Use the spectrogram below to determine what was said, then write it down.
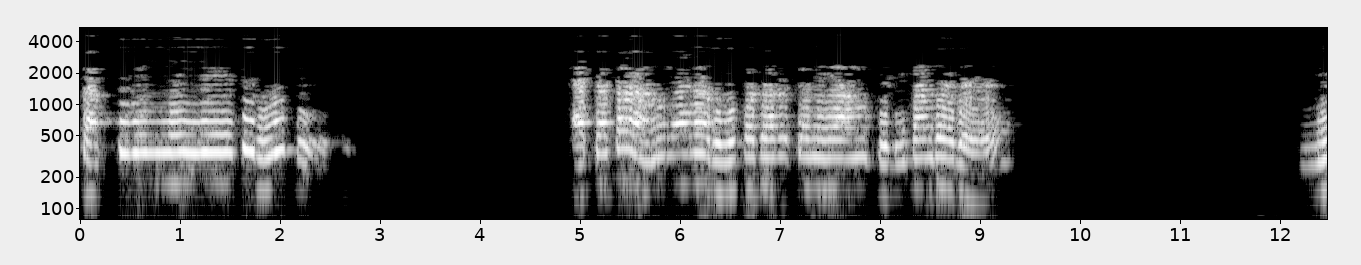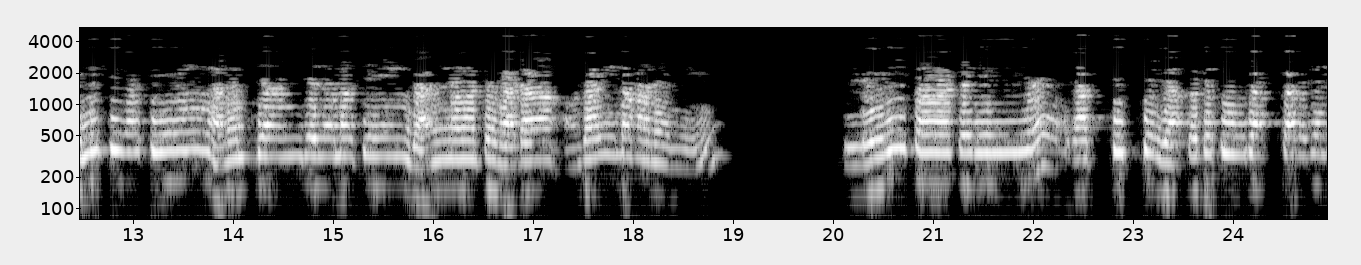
ප්‍රත්‍ය වෙන්නේ රූපේ. අසත අනුමාන රූප දර්ශනයන් පිළිබඳව නිමිති වශයෙන් අනුඥාංජන වශයෙන් ගන්නවට වඩා හොඳයි මහණෙනි. ලෝකාතරින් රක්තිච්ච යකඩ තුරක් කරගෙන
